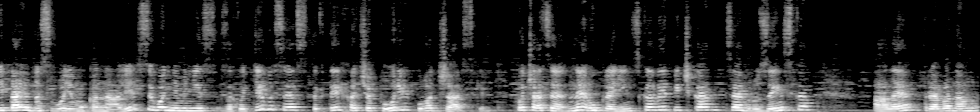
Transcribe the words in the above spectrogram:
вітаю на своєму каналі. Сьогодні мені захотілося спекти хачапурі по-аджарськи. Хоча це не українська випічка, це грузинська, але треба нам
